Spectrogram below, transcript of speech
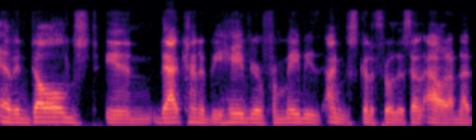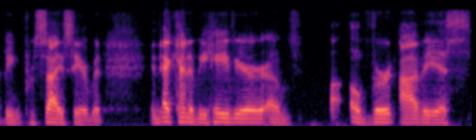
have indulged in that kind of behavior from maybe I'm just going to throw this out. I'm not being precise here, but in that kind of behavior of overt, obvious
